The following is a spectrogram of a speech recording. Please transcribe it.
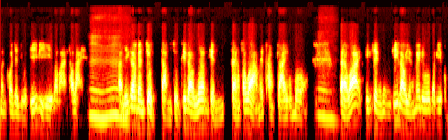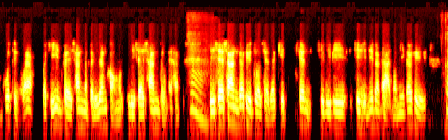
มันควรจะอยู่ที่ PE ประมาณเท่าไหร่อันนี้ก็เป็นจุดต่ำจุดที่เราเริ่มเห็นแสงสว่างในทางปลายอุโมงค์แต่ว่าอีกสิ่งหนึ่งที่เรายังไม่รู้เมื่อกี้ผมพูดถึงว่าเมื่อกี้อินเฟลชันมันเป็นเรื่องของ recession ถูกไหมครับ recession ก็คือตัวเศรษฐกิจ เช่น GDP จีนที่ประกาศวันนี้ก็คือ ก็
